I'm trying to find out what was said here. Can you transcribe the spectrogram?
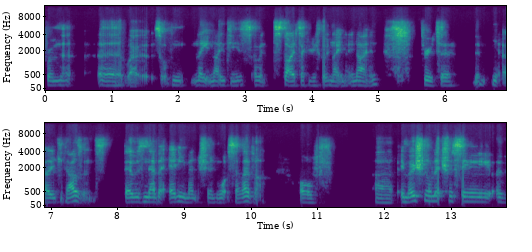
from the uh, well, sort of late 90s, I went started secondary school in 1999 through to the you know, early 2000s, there was never any mention whatsoever of uh, emotional literacy, of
